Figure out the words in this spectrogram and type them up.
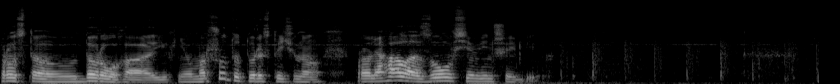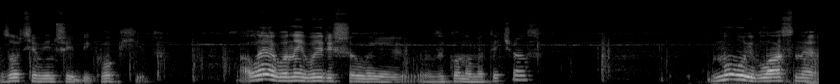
Просто дорога їхнього маршруту туристичного пролягала зовсім в інший бік. Зовсім в інший бік, в обхід. Але вони вирішили зекономити час. Ну і власне.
